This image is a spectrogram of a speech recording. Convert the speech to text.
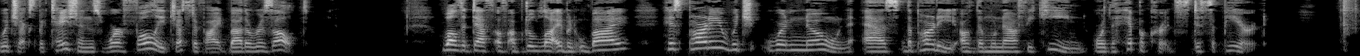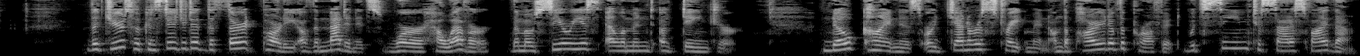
which expectations were fully justified by the result. While the death of Abdullah ibn Ubay, his party which were known as the party of the Munafiqeen or the hypocrites disappeared. The Jews who constituted the third party of the Madanites were, however, the most serious element of danger. No kindness or generous treatment on the part of the Prophet would seem to satisfy them.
